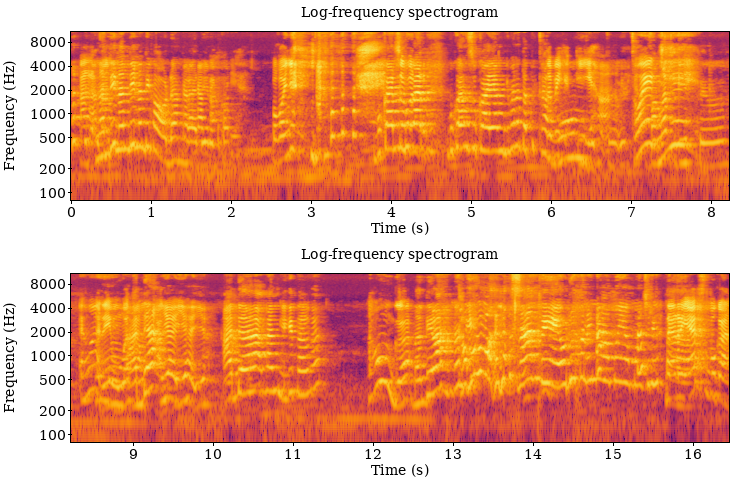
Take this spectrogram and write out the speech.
Angkatan- nanti nanti nanti kalau udah nggak Angkatan, record iya. pokoknya bukan bukan bukan suka yang gimana tapi kagum Tapi, iya. gitu Oh, iya, banget gitu. emang ada yang membuat Ada. Iya iya iya. ada kan tahu kan aku enggak. Nantilah. Nanti. Kamu mana nanti. Udah kan ini kamu yang mau cerita. Dari F bukan?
